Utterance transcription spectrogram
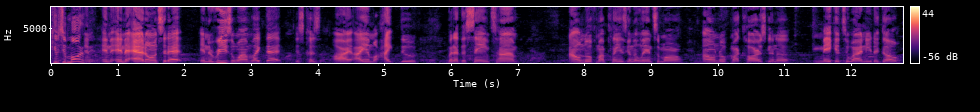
keeps you motivated. and, and to add on to that, and the reason why I'm like that is because all right, I am a hype dude, but at the same time, I don't know if my plane's gonna land tomorrow. I don't know if my car is gonna make it to where I need to go.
